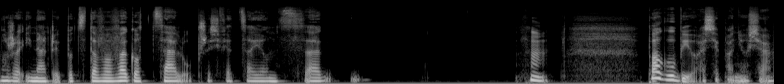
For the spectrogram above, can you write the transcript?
może inaczej, podstawowego celu przyświecającego. Hmm. Pogubiła się paniusia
